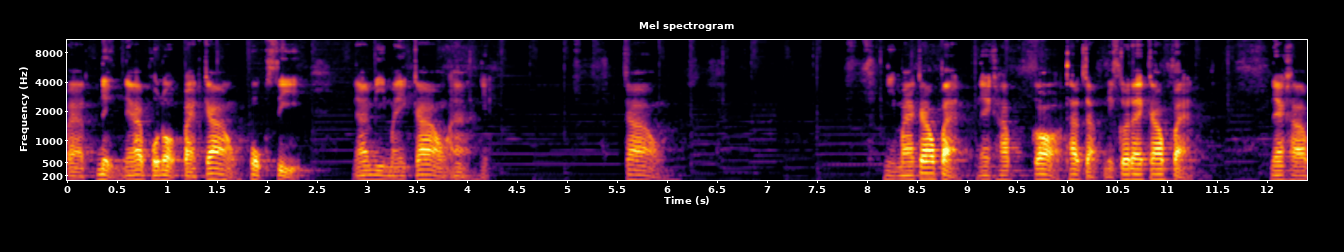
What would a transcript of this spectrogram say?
8 1นะครับผลออก 8 9 6 4นะมีไหม9อะเนี่ย9นี่มา 98นะครับก็ถ้าจับนี่ก็ได้ 98นะครับ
